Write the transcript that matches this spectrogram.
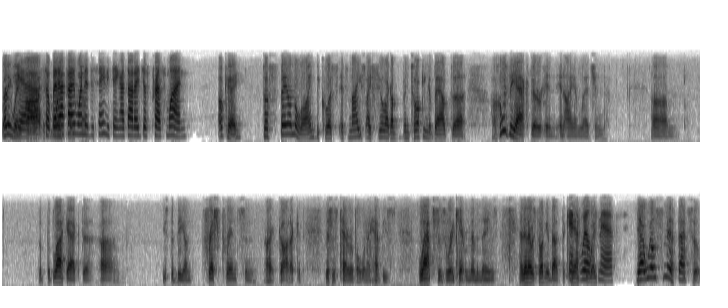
But anyway. yeah. uh, so, but if I say wanted to say anything, I thought I'd just press one. Okay. So stay on the line because it's nice. I feel like I've been talking about uh, who's the actor in in I Am Legend, um, the the black actor uh, used to be on Fresh Prince and oh God, I could. This is terrible when I have these lapses where I can't remember names. And then I was talking about the It's Will Castaway. Smith. Yeah, Will Smith. That's who.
